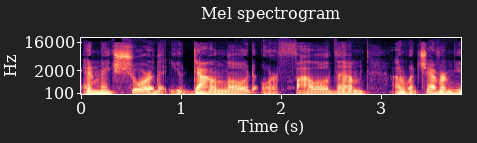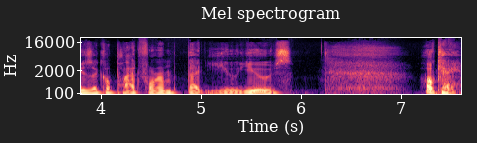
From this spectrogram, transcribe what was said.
and make sure that you download or follow them on whichever musical platform that you use. Okay,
